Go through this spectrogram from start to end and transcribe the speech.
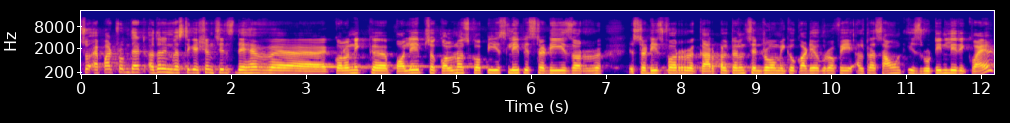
So apart from that, other investigations, since they have uh, colonic uh, polyps or colonoscopy, sleep studies or studies for carpal tunnel syndrome, echocardiography, ultrasound is routinely required.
